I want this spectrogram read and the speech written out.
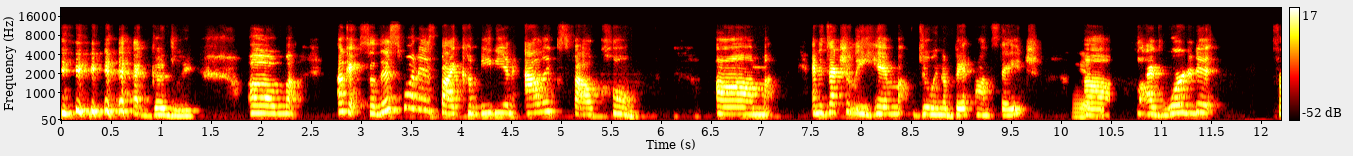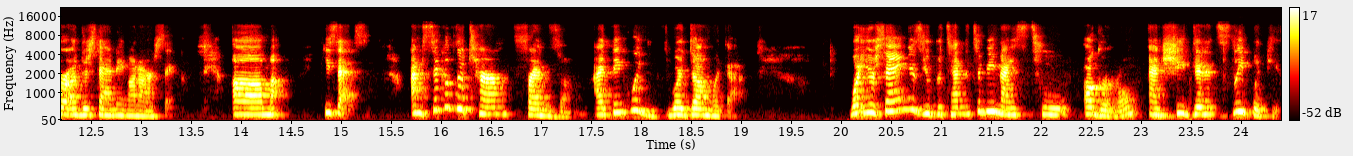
goodly. Um, okay, so this one is by comedian Alex Falcone. Um, and it's actually him doing a bit on stage. Yeah. Uh, so I've worded it for understanding on our sake. Um, he says, I'm sick of the term friend zone. I think we we're done with that. What you're saying is you pretended to be nice to a girl and she didn't sleep with you.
